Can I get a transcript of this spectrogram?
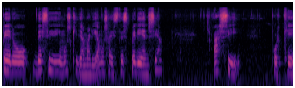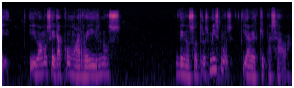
pero decidimos que llamaríamos a esta experiencia así, porque íbamos era como a reírnos de nosotros mismos y a ver qué pasaba.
